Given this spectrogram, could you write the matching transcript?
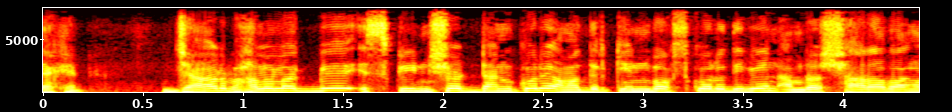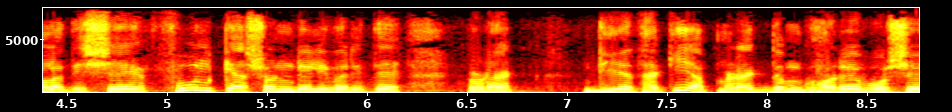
দেখেন, যার ভালো লাগবে স্ক্রিনশট ডান করে আমাদেরকে ইনবক্স করে দিবেন। আমরা সারা বাংলাদেশে ফুল ক্যাশ অন ডেলিভারিতে প্রোডাক্ট দিয়ে থাকি। আপনারা একদম ঘরে বসে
